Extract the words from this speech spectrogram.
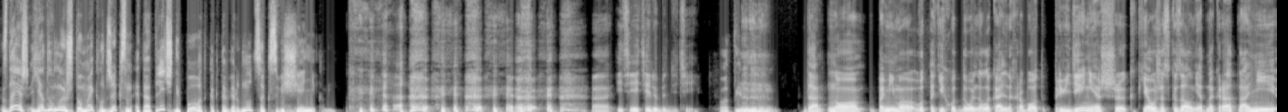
Знаешь, я думаю, что Майкл Джексон — это отличный повод как-то вернуться к священникам. И те, и те любят детей. Вот именно. Да, но помимо вот таких вот довольно локальных работ, привидения ж, как я уже сказал неоднократно, они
